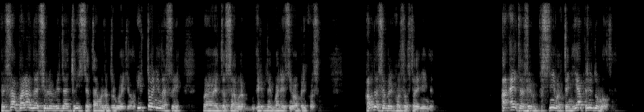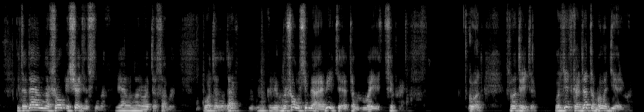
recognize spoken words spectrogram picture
Пришла пора, начали увидать листья, там уже другое дело. И то не нашли а, это самое, грибных болезней у абрикосов. А у нас абрикосов в стране нет. А это же снимок-то не я придумал-то. И тогда я нашел еще один снимок. Я ну, это самое. Вот оно, да? Нашел у себя, видите, это мои цифры. Вот. Смотрите, вот здесь когда-то было дерево.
